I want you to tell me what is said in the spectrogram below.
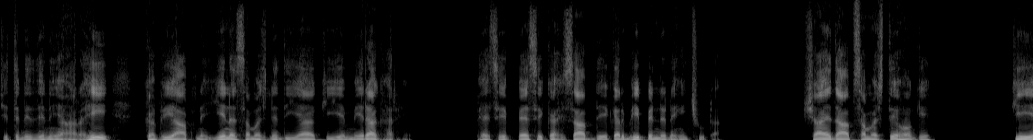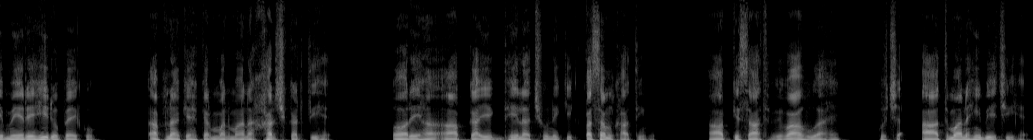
जितने दिन यहाँ रही, कभी आपने ये न समझने दिया कि ये मेरा घर है। पैसे पैसे का हिसाब देकर भी पिंड नहीं छूटा। शायद आप समझते होंगे कि ये मेरे ही रुपए को अपना कहकर मनमाना खर्च करती है और यहाँ आपका एक धेला छूने की कसम खाती हूँ। आपके साथ विवाह हुआ है कुछ आत्मा नहीं बेची है।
